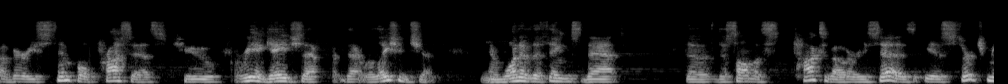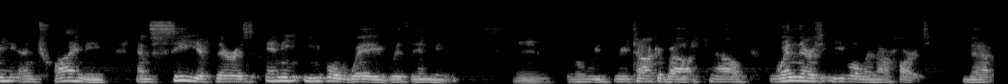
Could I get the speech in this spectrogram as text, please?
a very simple process to re-engage that, that relationship. Mm-hmm. And one of the things that the, the psalmist talks about, or he says, is search me and try me and see if there is any evil way within me. Mm. We, we talk about how when there's evil in our hearts, that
